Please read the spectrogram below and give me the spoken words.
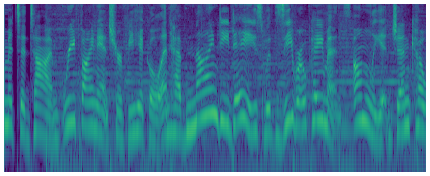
Limited time, refinance your vehicle and have 90 days with zero payments. Only at Genco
